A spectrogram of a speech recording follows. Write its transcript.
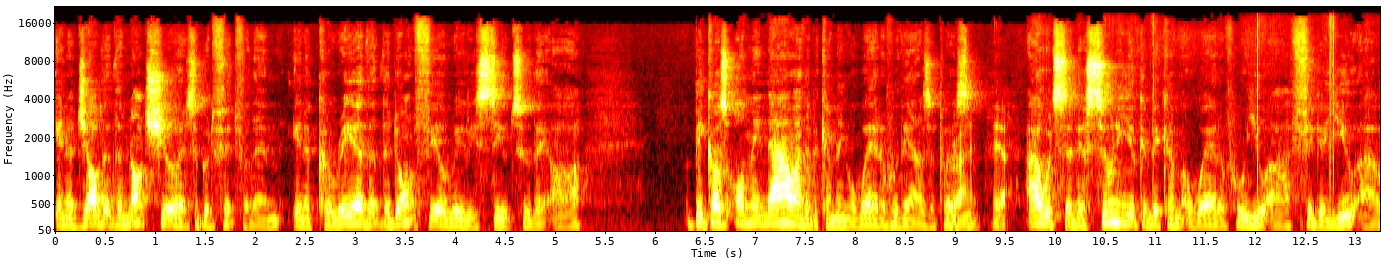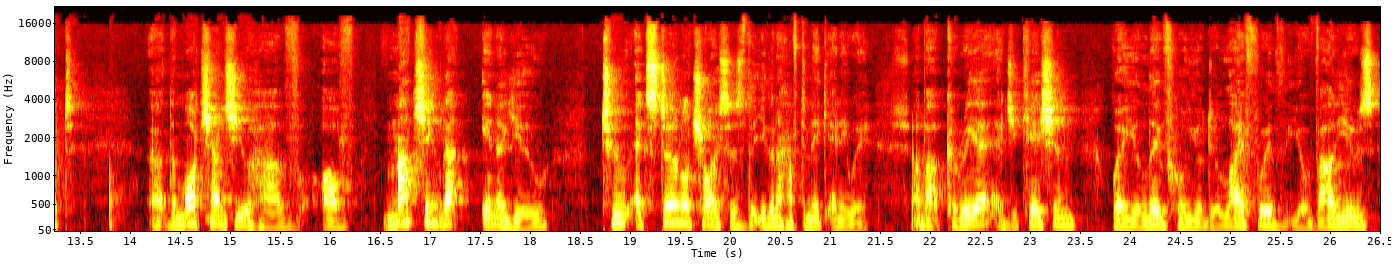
in a job that they're not sure it's a good fit for them, in a career that they don't feel really suits who they are, because only now are they becoming aware of who they are as a person. Right, yeah. I would say the sooner you can become aware of who you are, figure you out, uh, the more chance you have of matching that inner you to external choices that you're going to have to make anyway about career, education, where you live, who you'll do life with, your values.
